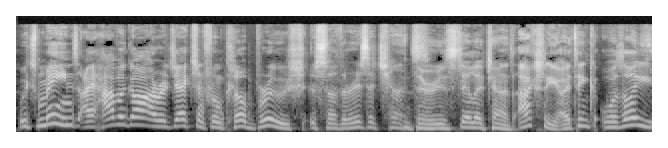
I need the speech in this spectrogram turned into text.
which means I haven't got a rejection from Club Bruges, so there is a chance. There is still a chance. Actually, I think was I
